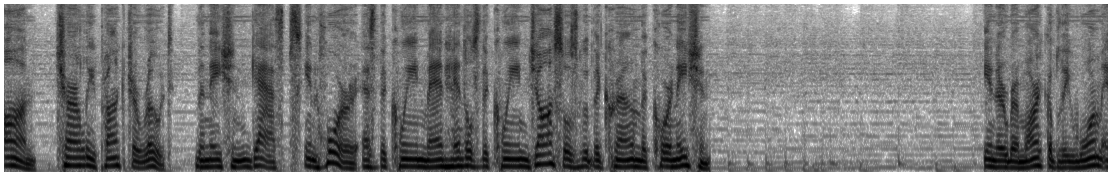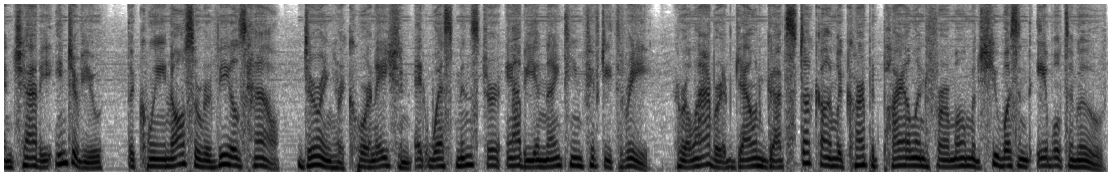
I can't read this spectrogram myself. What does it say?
On, Charlie Proctor wrote, the nation gasps in horror as the Queen manhandles the Queen jostles with the crown the coronation. In a remarkably warm and chatty interview, the Queen also reveals how, during her coronation at Westminster Abbey in 1953, her elaborate gown got stuck on the carpet pile and for a moment she wasn't able to move.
